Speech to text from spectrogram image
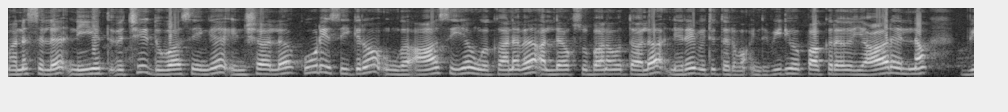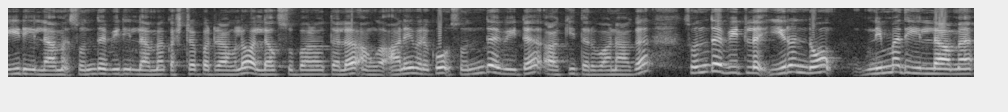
மனசில் நீயத் வச்சு துவா செய்யுங்க. இன்ஷால்லா கூடிய சீக்கிரம் உங்கள் ஆசையை உங்கள் கனவை அல்லாஹ் சுபானவத்தாலா நிறைவேற்றி தருவான். இந்த வீடியோ பார்க்குற யாரெல்லாம் வீடு இல்லாமல் சொந்த வீடு இல்லாமல் கஷ்டப்படுறாங்களோ அல்லாஹ் சுபானவத்தாலா அவங்க அனைவருக்கும் சொந்த வீட்டை ஆக்கி தருவானாக. சொந்த வீட்டில் இருந்தும் நிம்மதி இல்லாமல்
